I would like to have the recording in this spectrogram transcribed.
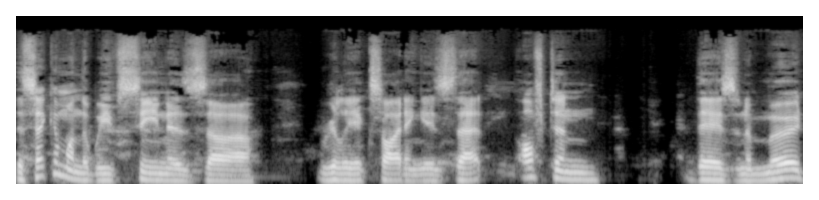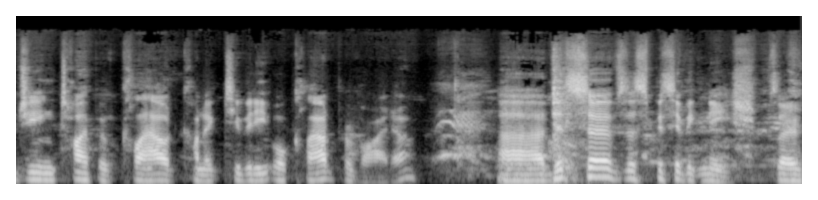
The second one that we've seen as uh, really exciting is that often there's an emerging type of cloud connectivity or cloud provider uh, that serves a specific niche. So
